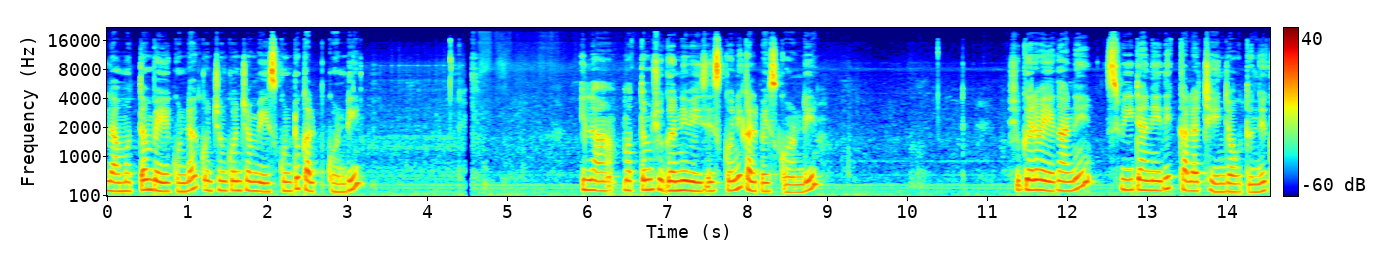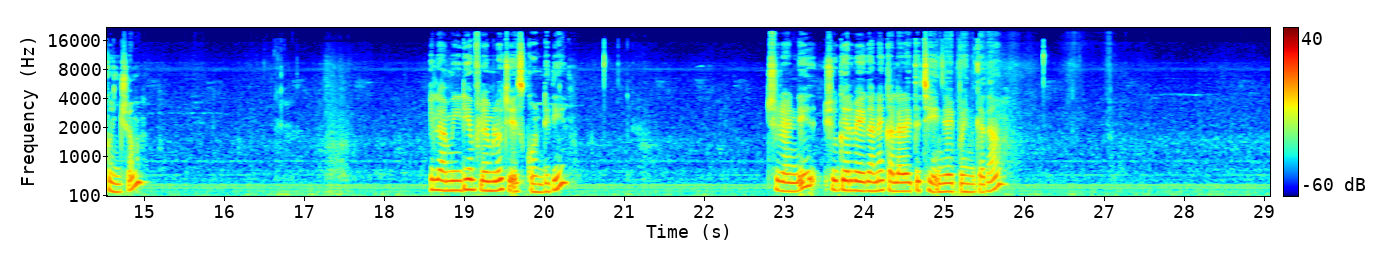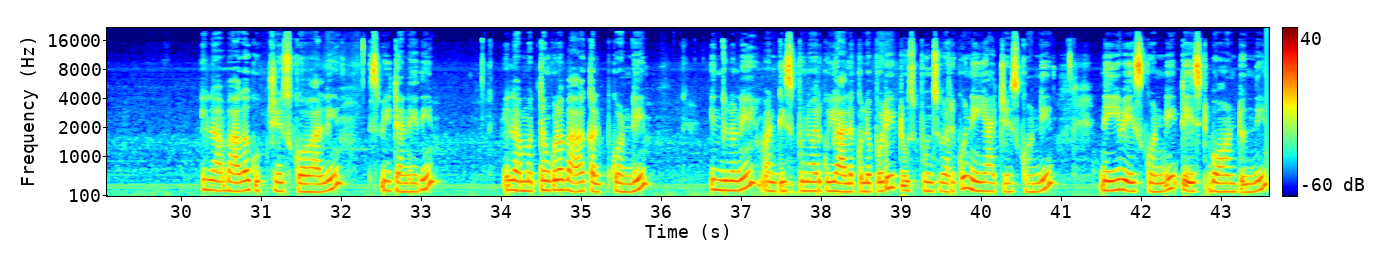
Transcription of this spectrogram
ఇలా మొత్తం వేయకుండా కొంచెం కొంచెం వేసుకుంటూ కలుపుకోండి. ఇలా మొత్తం షుగర్ని వేసేసుకొని కలిపేసుకోండి. షుగర్ వేయగానే స్వీట్ అనేది కలర్ చేంజ్ అవుతుంది కొంచెం. ఇలా మీడియం ఫ్లేమ్లో చేసుకోండి ఇది. చూడండి షుగర్ వేగానే కలర్ అయితే చేంజ్ అయిపోయింది కదా. ఇలా బాగా కుక్ చేసుకోవాలి స్వీట్ అనేది. ఇలా మొత్తం కూడా బాగా కలుపుకోండి. ఇందులోనే వన్ టీ స్పూన్ వరకు యాలకుల పొడి టూ స్పూన్స్ వరకు నెయ్యి యాడ్ చేసుకోండి. నెయ్యి వేసుకోండి టేస్ట్ బాగుంటుంది.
